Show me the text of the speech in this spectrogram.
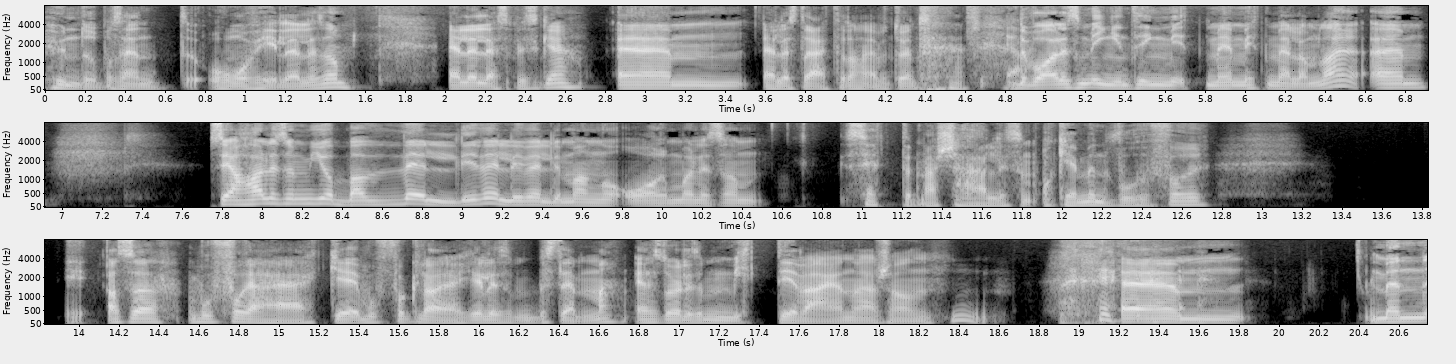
100% homofile, liksom. Eller lesbiske. Um, eller streite, da, eventuelt. Ja. Det var liksom ingenting midt, midt mellom der. Um, så jeg har liksom jobba veldig, veldig veldig mange år med å liksom sette meg sjæl liksom Ok, men hvorfor Altså, hvorfor er jeg ikke Hvorfor klarer jeg ikke liksom bestemme meg? Jeg står liksom midt i veien og er sånn hmm. um, men,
